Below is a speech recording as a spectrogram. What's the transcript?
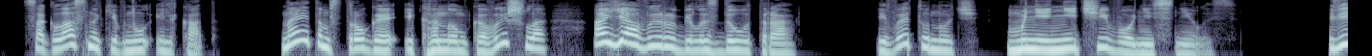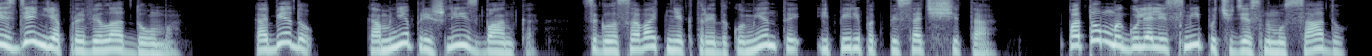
— согласно кивнул Элькат. На этом строгая экономка вышла, а я вырубилась до утра. И в эту ночь мне ничего не снилось. Весь день я провела дома. К обеду ко мне пришли из банка согласовать некоторые документы и переподписать счета. Потом мы гуляли с Ми по чудесному саду.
